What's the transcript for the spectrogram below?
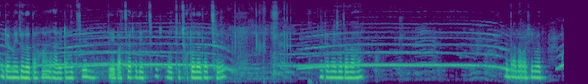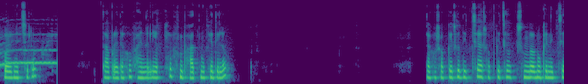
এটা মেজো দাদা হয়, আর এটা হচ্ছে যে বাচ্চাটা দেখছে, সেটা হচ্ছে ছোটো দাদার ছেলে। এটা মেজো দাদা হয়। দাদাও আশীর্বাদ করে নিচ্ছিল। তারপরে দেখো ফাইনালি ওকে ভাত মুখে দিল। দেখো সব কিছু দিচ্ছে আর সব কিছু সুন্দর মুখে নিচ্ছে।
